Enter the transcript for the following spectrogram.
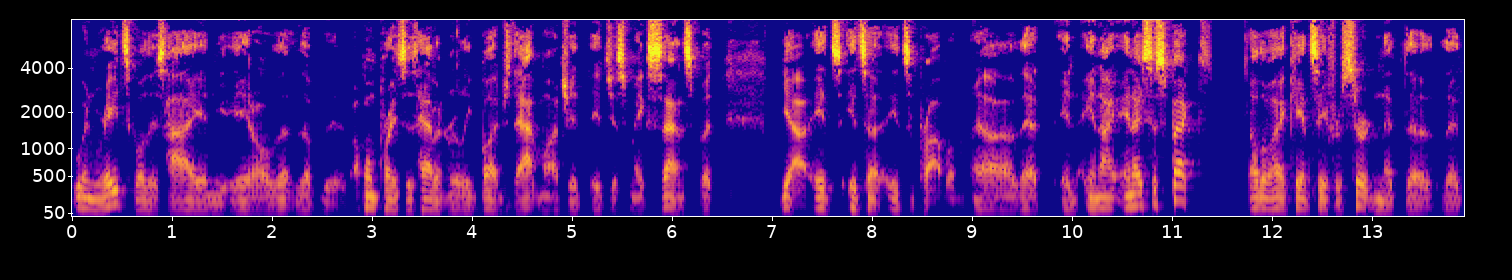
when rates go this high and you know the, the, home prices haven't really budged that much it it just makes sense but yeah, it's it's a it's a problem uh, that and and I and I suspect, although I can't say for certain that the that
